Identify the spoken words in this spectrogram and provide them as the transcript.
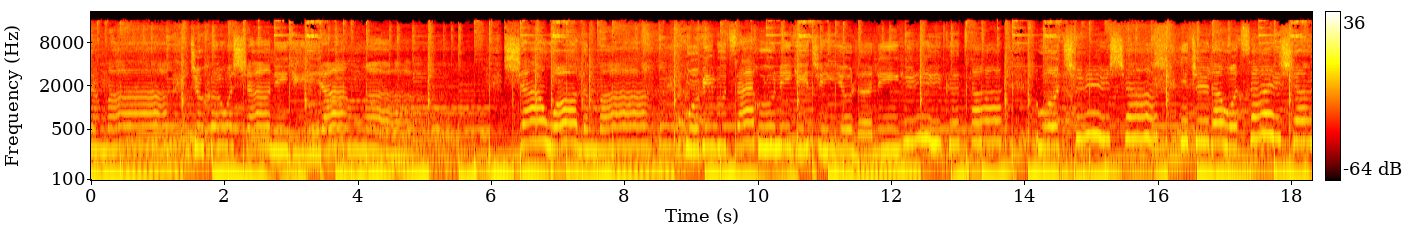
想吗？就和我想你一样吗？想我了吗？我并不在乎你已经有了另一个他，我只想你知道我在想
